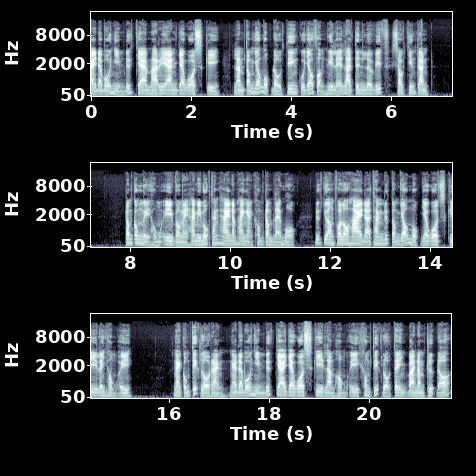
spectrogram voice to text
II đã bổ nhiệm Đức cha Marian Jaworski làm tổng giáo mục đầu tiên của giáo phận nghi lễ Latin Lviv sau chiến tranh. Trong công nghị Hồng Y vào ngày 21 tháng 2 năm 2001, Đức Doan Phaolô II đã thăng Đức Tổng giáo mục Jaworski lên Hồng Y. Ngài cũng tiết lộ rằng Ngài đã bổ nhiệm Đức cha Jaworski làm Hồng Y không tiết lộ tên 3 năm trước đó.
